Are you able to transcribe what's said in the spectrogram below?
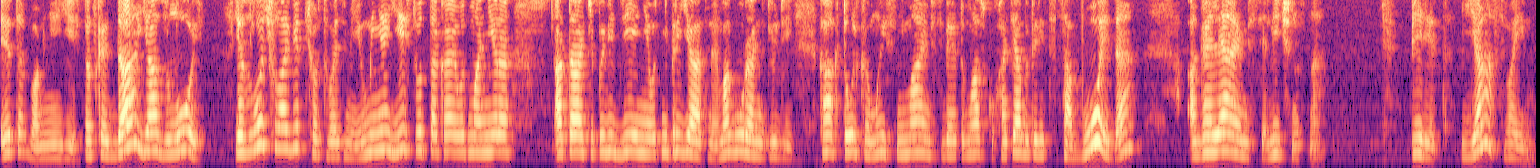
это во мне есть. Надо сказать, да, я злой. Я злой человек, черт возьми. И у меня есть вот такая вот манера атаки, поведения, вот неприятное, могу ранить людей. Как только мы снимаем с себя эту маску хотя бы перед собой, да, оголяемся личностно перед я своим,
